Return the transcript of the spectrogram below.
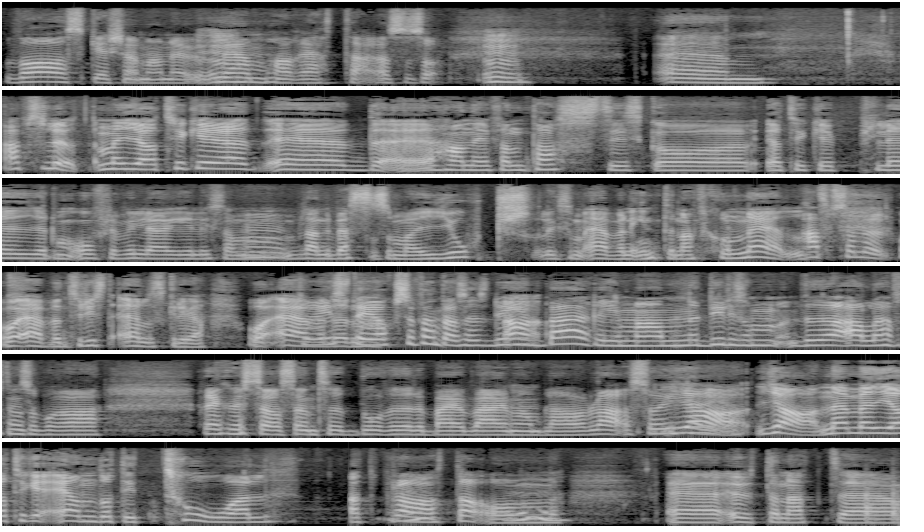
vad ska jag känna nu, mm. vem har rätt här, alltså så. Um, Absolut, men jag tycker att eh, han är fantastisk och jag tycker Play och de ofrivilliga är liksom mm. bland det bästa som har gjorts, liksom även internationellt. Absolut. Och även Turist älskar jag. Och turist även är också fantastiskt. Det är ja. Bergman, det är liksom, vi har aldrig haft en så bra regissör sen typ Bo Widerberg och Bergman bla bla bla. Så ja, det. ja, nej men jag tycker ändå att det tål att prata mm. om. Mm. Eh, utan att eh,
